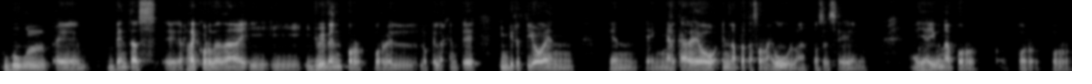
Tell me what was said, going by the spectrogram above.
Google eh, ventas récord, ¿verdad? Y, y, driven por, por el, lo que la gente invirtió en, en, en mercadeo en la plataforma de Google, ¿verdad? Entonces, em, Ahí hay una por... por, por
